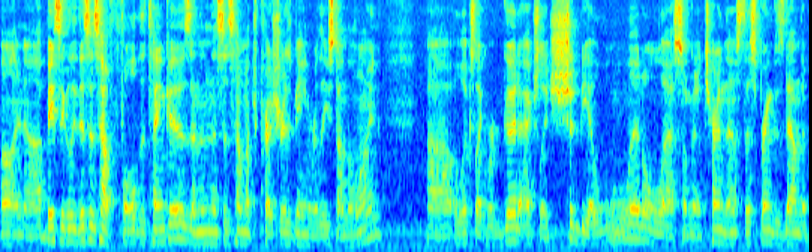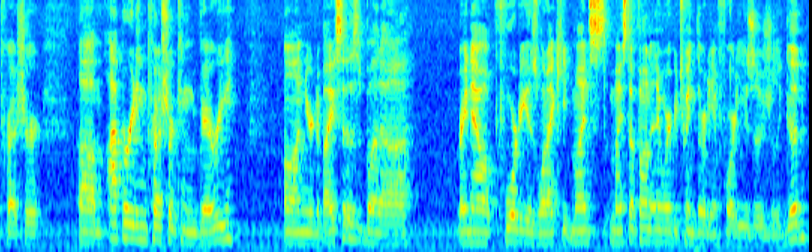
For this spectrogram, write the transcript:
on uh, basically this is how full the tank is and then this is how much pressure is being released on the line. Uh, it looks like we're good. Actually, it should be a little less. So I'm going to turn this. This brings down the pressure. Um, operating pressure can vary on your devices, but uh, Right now, 40 is what I keep my, my stuff on. Anywhere between 30 and 40 is usually good.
